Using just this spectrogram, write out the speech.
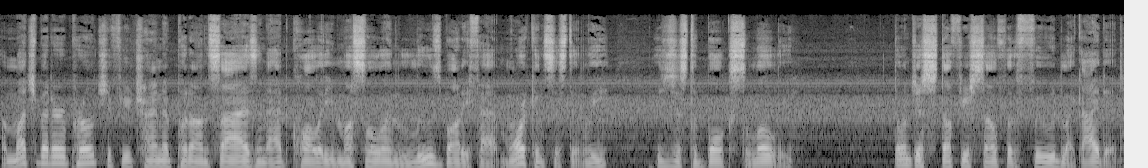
A much better approach if you're trying to put on size and add quality muscle and lose body fat more consistently is just to bulk slowly. Don't just stuff yourself with food like I did.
